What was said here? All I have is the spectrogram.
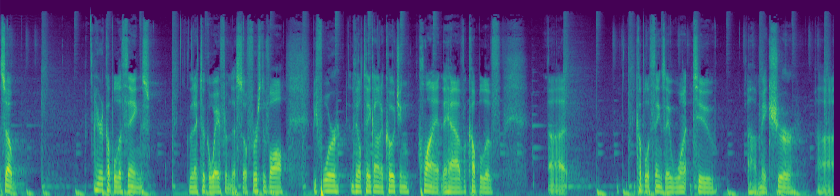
so, here are a couple of things that I took away from this. So, first of all, before they'll take on a coaching client, they have a couple of uh, a couple of things they want to uh, make sure uh,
